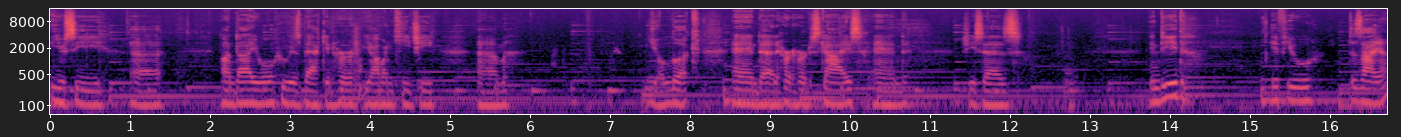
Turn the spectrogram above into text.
you see uh, Andayul, who is back in her Yaban Kichi, um, you know, look and uh, her her disguise, and she says, "Indeed, if you desire,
